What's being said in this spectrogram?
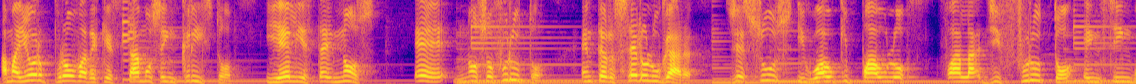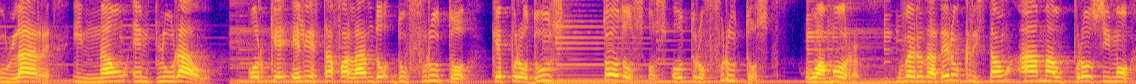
A maior prova de que estamos em Cristo e ele está em nós é nosso fruto. Em terceiro lugar, Jesus, igual que Paulo, fala de fruto em singular e não em plural, porque ele está falando do fruto que produz todos os outros frutos, o amor. O verdadeiro cristão ama o próximo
